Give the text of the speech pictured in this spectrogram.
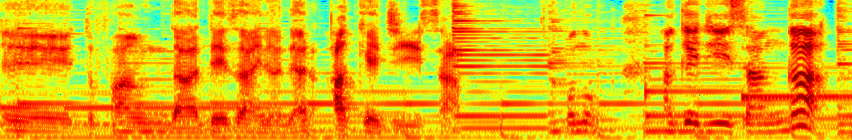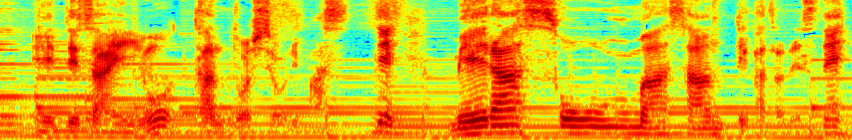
えー、っとファウンダーデザイナーであるアケジーさん。このアケジーさんが、えデザインを担当しております。で、メラソウマさんって方ですね。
